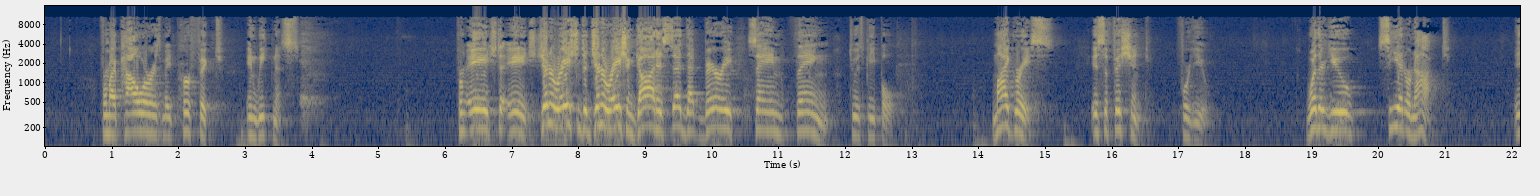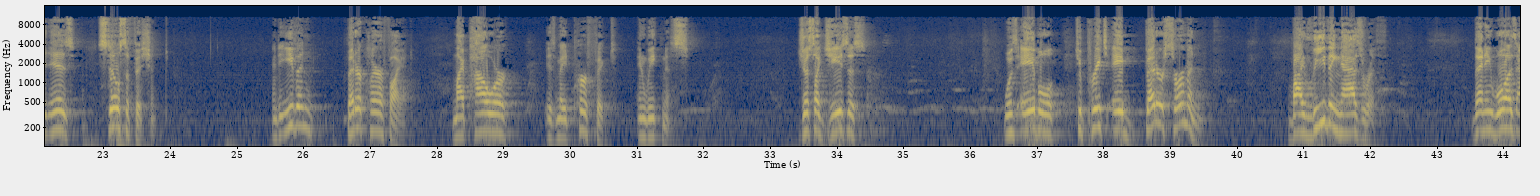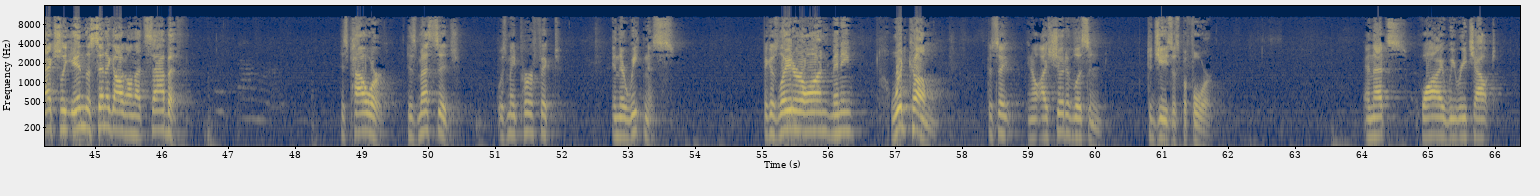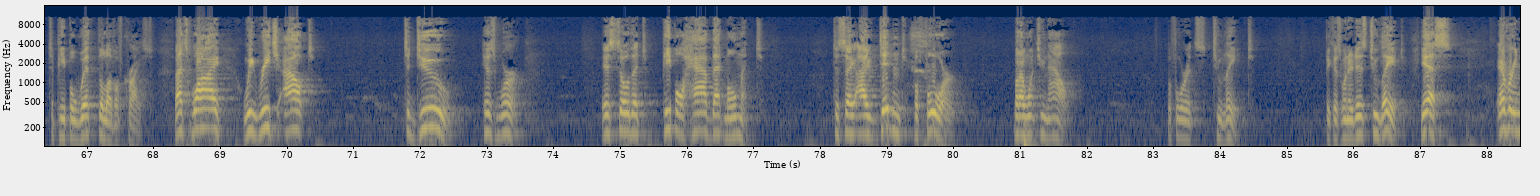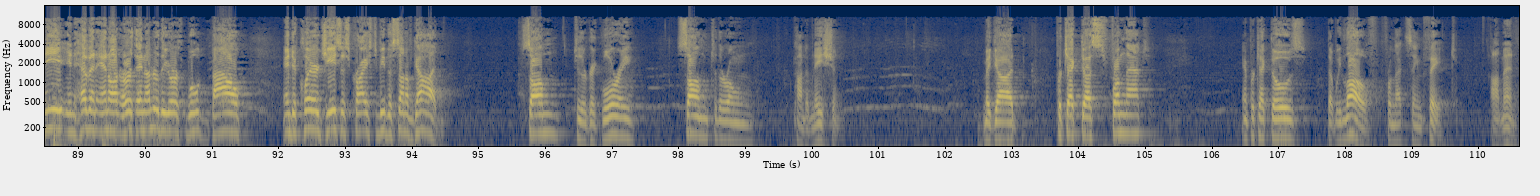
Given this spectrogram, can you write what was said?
for my power is made perfect in weakness. From age to age, generation to generation, God has said that very same thing to his people. My grace is sufficient for you. Whether you see it or not, it is still sufficient. And to even better clarify it, my power is made perfect in weakness. Just like Jesus was able to preach a better sermon by leaving Nazareth than he was actually in the synagogue on that Sabbath. His power, his message was made perfect in their weakness. Because later on, many would come to say, you know, I should have listened to Jesus before. And that's why we reach out to people with the love of Christ. That's why we reach out to do His work, is so that people have that moment to say, I didn't before, but I want to now, before it's too late. Because when it is too late, yes, every knee in heaven and on earth and under the earth will bow and declare Jesus Christ to be the Son of God. Some to their great glory, some to their own condemnation. May God protect us from that and protect those that we love from that same fate. Amen.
